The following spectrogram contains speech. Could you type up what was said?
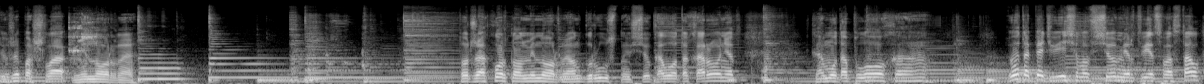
и уже пошла минорная. Тот же аккорд, но он минорный, он грустный, все кого-то хоронят, кому-то плохо. И вот опять весело, все, мертвец восстал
